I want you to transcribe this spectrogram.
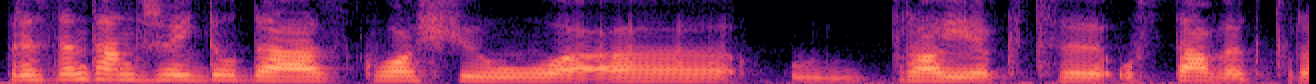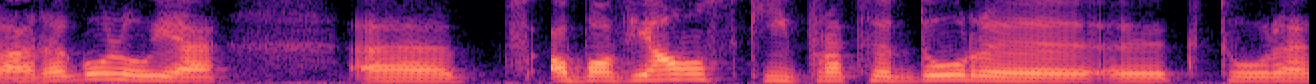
Prezydent Andrzej Duda zgłosił e, projekt ustawy, która reguluje e, obowiązki, procedury, e, które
